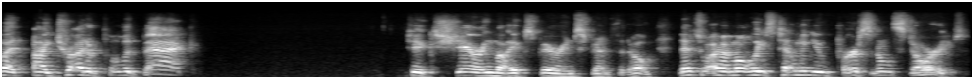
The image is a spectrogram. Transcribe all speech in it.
but I try to pull it back to sharing my experience, strength, at home. That's why I'm always telling you personal stories.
